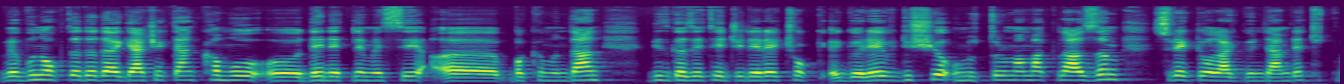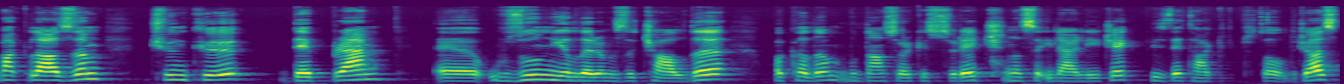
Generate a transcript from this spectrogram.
ve bu noktada da gerçekten kamu e, denetlemesi e, bakımından biz gazetecilere çok görev düşüyor. Unutturmamak lazım. Sürekli olarak gündemde tutmak lazım. Çünkü deprem uzun yıllarımızı çaldı. Bakalım bundan sonraki süreç nasıl ilerleyecek? Biz de takipçisi olacağız.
